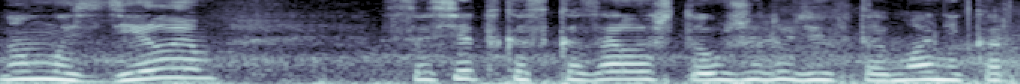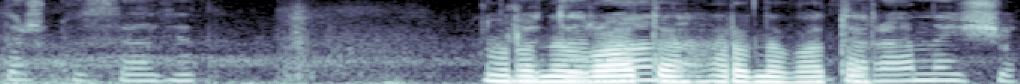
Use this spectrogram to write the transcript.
Ну, мы сделаем. Соседка сказала, что уже люди в Таймане картошку садят. Ну, рановато, рано, рановато. Это рано еще.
